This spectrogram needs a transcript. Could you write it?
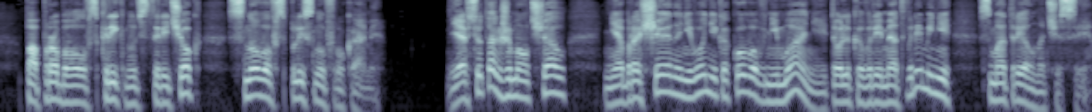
— попробовал вскрикнуть старичок, снова всплеснув руками. Я все так же молчал, не обращая на него никакого внимания, и только время от времени смотрел на часы.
